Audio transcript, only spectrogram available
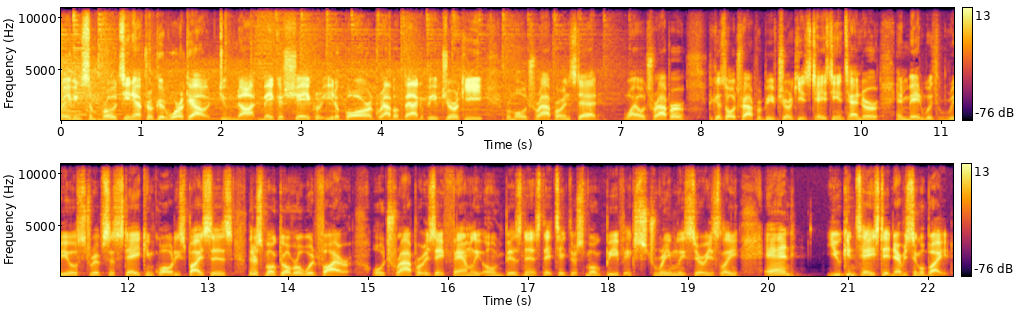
Craving some protein after a good workout? Do not make a shake or eat a bar. Grab a bag of beef jerky from Old Trapper instead. Why Old Trapper? Because Old Trapper beef jerky is tasty and tender and made with real strips of steak and quality spices that are smoked over a wood fire. Old Trapper is a family owned business. They take their smoked beef extremely seriously, and you can taste it in every single bite.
